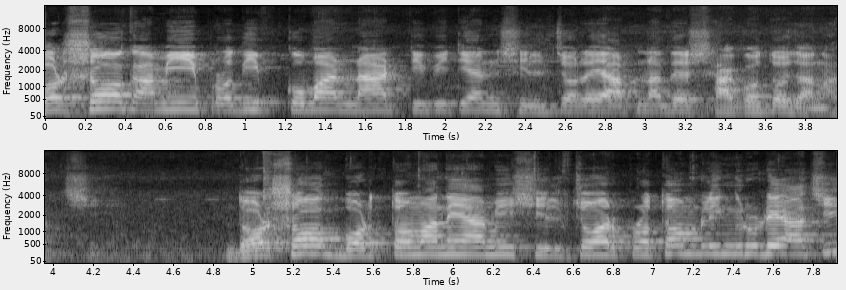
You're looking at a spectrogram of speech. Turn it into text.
দর্শক, আমি প্রদীপ কুমার নাট টিভিটিয়ান শিলচরে আপনাদের স্বাগত জানাচ্ছি। দর্শক, বর্তমানে আমি শিলচর প্রথম লিঙ্ক রোডে আছি।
